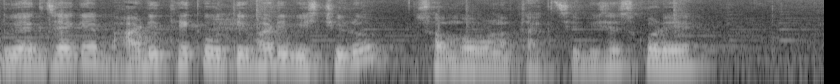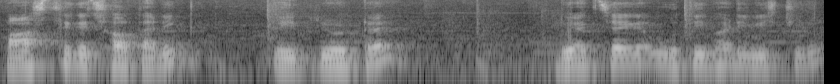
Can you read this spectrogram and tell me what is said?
দু এক জায়গায় ভারী থেকে অতি ভারী বৃষ্টিরও সম্ভাবনা থাকছে। বিশেষ করে পাঁচ থেকে ছ তারিখ এই পিরিয়ডটায় দু এক জায়গায় অতি ভারী বৃষ্টিরও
